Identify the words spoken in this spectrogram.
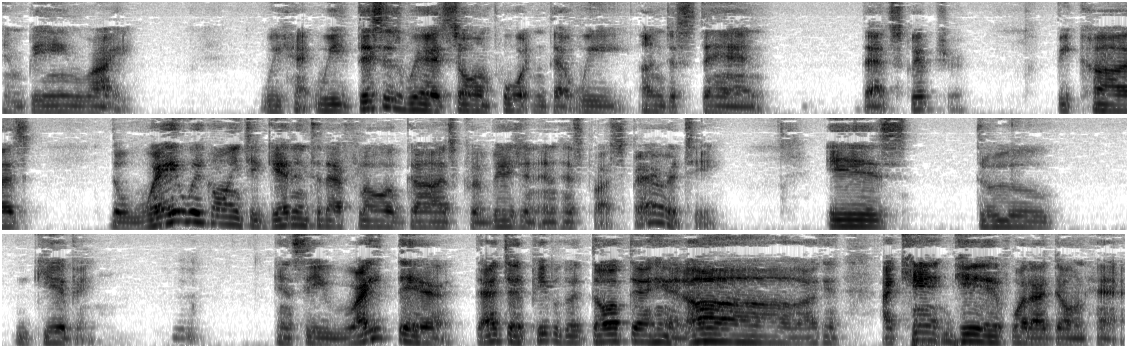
and being right. We ha- we this is where it's so important that we understand that scripture because the way we're going to get into that flow of God's provision and his prosperity is through giving. Mm. And see right there, that just people could throw up their hand. Oh, I can I can't give what I don't have.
